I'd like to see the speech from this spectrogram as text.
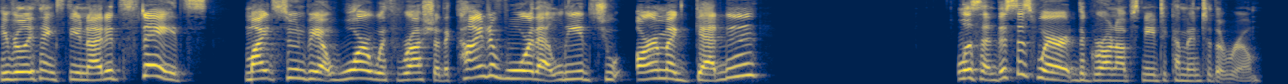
He really thinks the United States might soon be at war with Russia, the kind of war that leads to Armageddon. Listen, this is where the grown-ups need to come into the room.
